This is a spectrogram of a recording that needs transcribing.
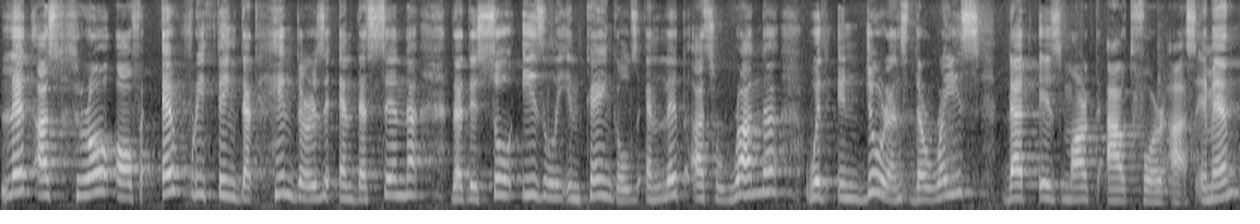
let us throw off everything that hinders and the sin that is so easily entangles, and let us run with endurance the race that is marked out for us. Amen.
